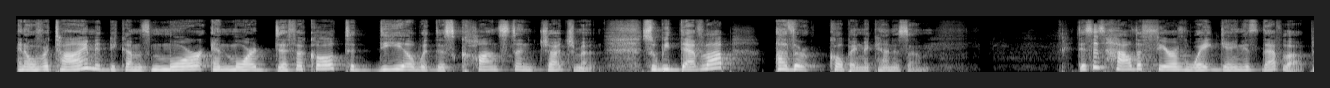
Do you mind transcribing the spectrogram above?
And over time, it becomes more and more difficult to deal with this constant judgment. So we develop other coping mechanism. This is how the fear of weight gain is developed.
